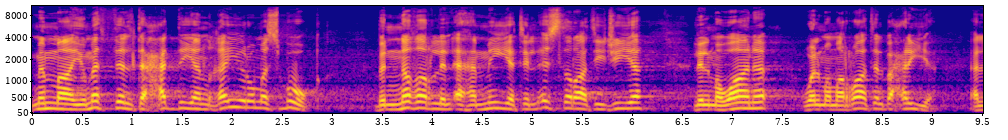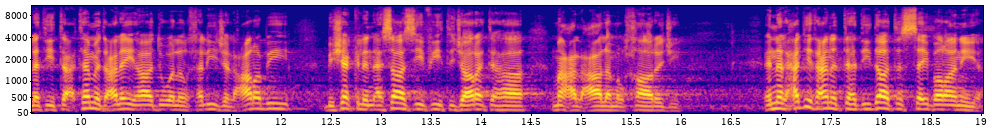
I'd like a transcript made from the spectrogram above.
مما يمثل تحديا غير مسبوق بالنظر للأهمية الاستراتيجية للموانئ والممرات البحرية التي تعتمد عليها دول الخليج العربي بشكل أساسي في تجارتها مع العالم الخارجي. إن الحديث عن التهديدات السيبرانية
